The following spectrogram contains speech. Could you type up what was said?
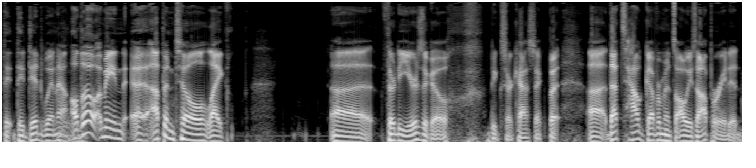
they they did win out. Although, I mean, uh, up until like uh, 30 years ago, being sarcastic, but uh, that's how governments always operated.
